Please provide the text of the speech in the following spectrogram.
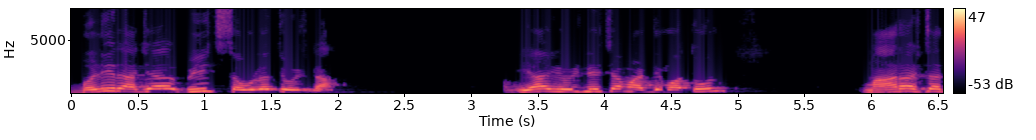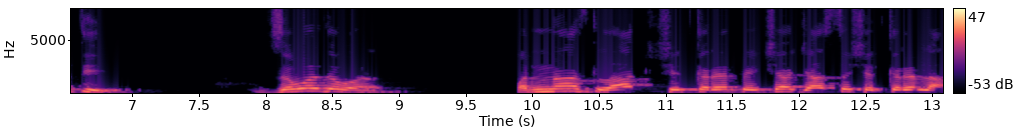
बळीराजा वीज सवलत योजना. या योजनेच्या माध्यमातून महाराष्ट्रातील जवळजवळ पन्नास लाख शेतकऱ्यांपेक्षा जास्त शेतकऱ्यांना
